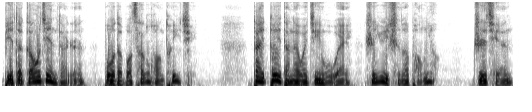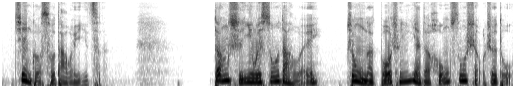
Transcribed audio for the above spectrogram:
别的高健等人。”不得不仓皇退去。带队的那位金武卫是尉迟的朋友，之前见过苏大伟一次。当时因为苏大伟中了薄春叶的红酥手之毒，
